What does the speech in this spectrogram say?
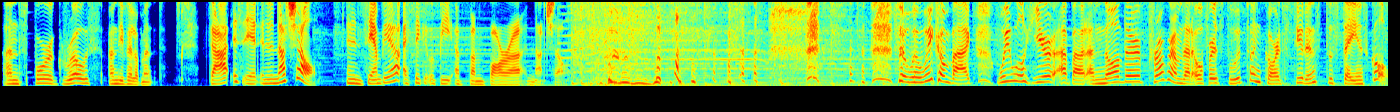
and spur growth and development. That is it in a nutshell. And in Zambia, I think it would be a Bambara nutshell. so when we come back, we will hear about another program that offers food to encourage students to stay in school.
